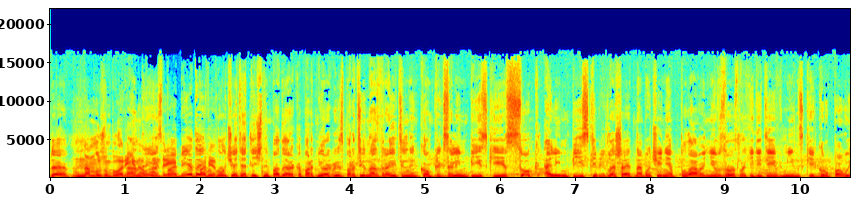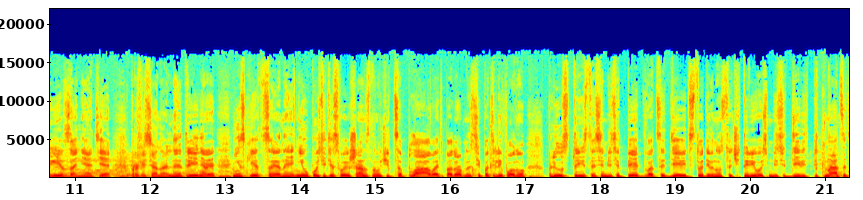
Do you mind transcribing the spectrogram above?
да. Нам нужен был оригинал. Андрей, с победой победа. вы получаете отличный подарок. А партнер игры спортивно-оздоровительный комплекс «Олимпийский». СОК «Олимпийский» приглашает на обучение плаванию взрослых и детей в Минске. Групповые занятия, профессиональные тренеры, низкие цены. Не упустите свой шанс научиться плавать. Подробности по телефону плюс 375 29 194 89 15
